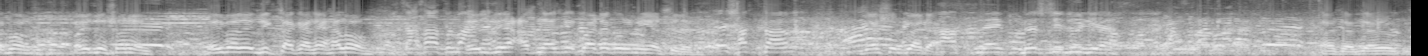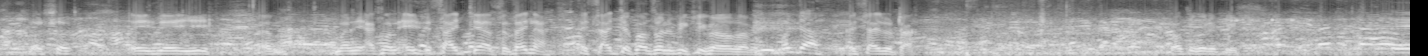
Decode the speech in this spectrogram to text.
এখন এই যে শোনেন এইবার এই দিক তাকান হ্যালো এই যে আপনি আজকে কয়টা করে নিয়ে আসছিলেন? সাতটা। কয়টা? বেশি দুইটা। আচ্ছা যাই হোক দর্শক এই যে মানে এখন এই যে সাইডটা আছে তাই না? এই সাইডটা কত বিক্রি করা যাবে? এই সাইডটা কত করে পিস? এ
